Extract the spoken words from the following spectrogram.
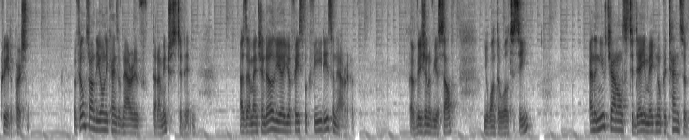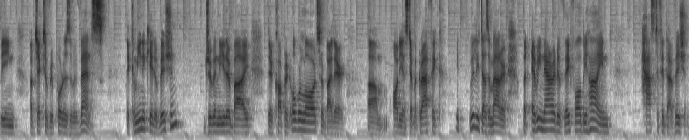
creative person. But films aren't the only kinds of narrative that I'm interested in. As I mentioned earlier, your Facebook feed is a narrative, a vision of yourself you want the world to see. And the news channels today make no pretense of being objective reporters of events. They communicate a vision driven either by their corporate overlords or by their um, audience demographic. It really doesn't matter. But every narrative they fall behind has to fit that vision.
